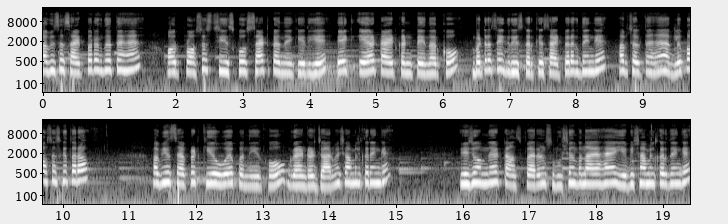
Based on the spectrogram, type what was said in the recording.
अब इसे साइड पर रख देते हैं। और प्रोसेस चीज़ को सेट करने के लिए एक एयर टाइट कंटेनर को बटर से ग्रीस करके साइड पे रख देंगे। अब चलते हैं अगले प्रोसेस की तरफ़। अब ये सेपरेट किए हुए पनीर को ग्राइंडर जार में शामिल करेंगे। ये जो हमने ट्रांसपेरेंट सोल्यूशन बनाया है, ये भी शामिल कर देंगे।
